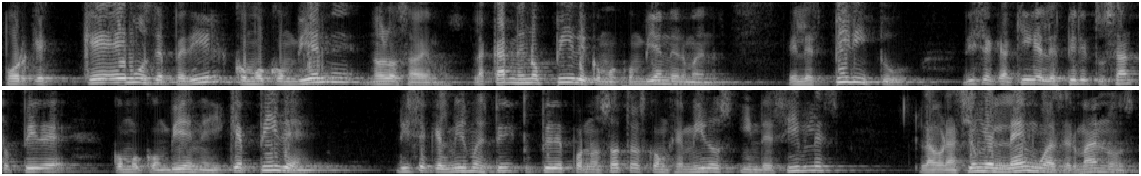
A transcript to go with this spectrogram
porque ¿qué hemos de pedir como conviene? No lo sabemos. La carne no pide como conviene, hermanos. El Espíritu, dice que aquí el Espíritu Santo pide como conviene. ¿Y qué pide? Dice que el mismo Espíritu pide por nosotros con gemidos indecibles. La oración en lenguas, hermanos,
